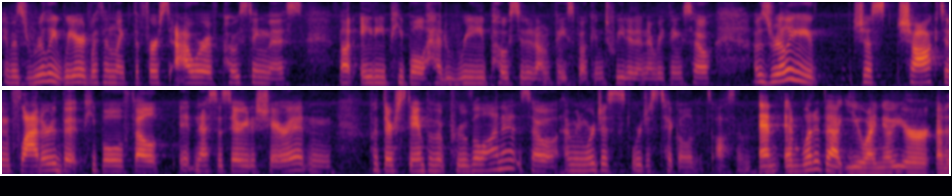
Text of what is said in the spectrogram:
it was really weird. Within like the first hour of posting this, about 80 people had reposted it on Facebook and tweeted and everything. So I was really just shocked and flattered that people felt it necessary to share it and put their stamp of approval on it. So I mean, we're just we're just tickled. It's awesome. And and what about you? I know you're an,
